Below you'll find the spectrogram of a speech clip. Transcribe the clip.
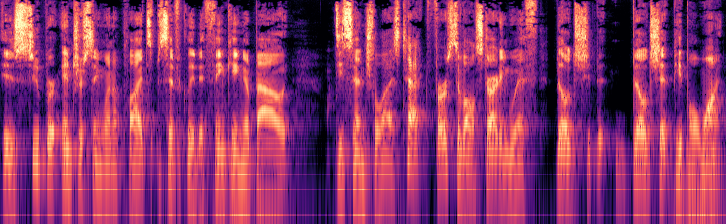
is super interesting when applied specifically to thinking about decentralized tech. First of all, starting with build shit, build shit people want.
